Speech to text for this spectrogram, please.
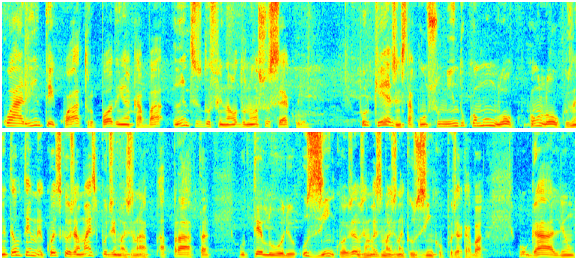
44 podem acabar antes do final do nosso século. Porque a gente está consumindo como um louco, como loucos. Né? Então tem coisas que eu jamais podia imaginar: a prata, o telúrio, o zinco. Eu jamais imaginar que o zinco podia acabar. O gálium,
